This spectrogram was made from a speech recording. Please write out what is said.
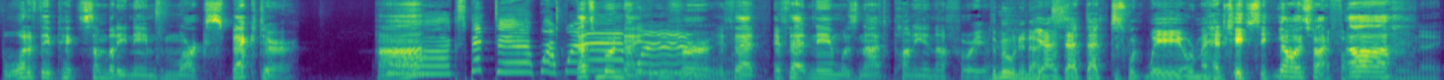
But what if they picked somebody named Mark Spector? Huh? Mark Spector. Wah, wah, That's Moon Knight wah. for if that if that name was not punny enough for you. the moon and Yeah, that that just went way over my head, Casey. No, it's fine. Fucking Uh, Moon Knight.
